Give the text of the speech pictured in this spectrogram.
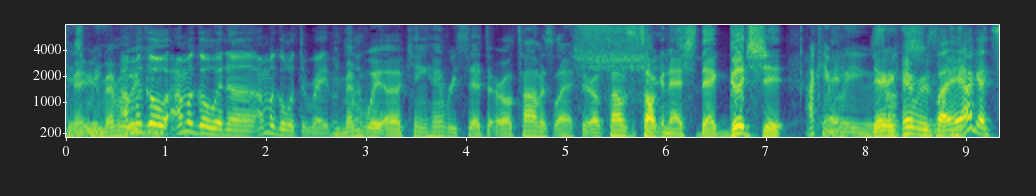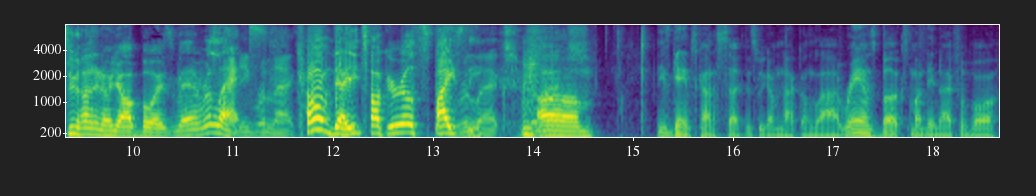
This Remember- week. remember I'm gonna go. you- I'm gonna go with. Uh, I'm gonna go with the Ravens. You remember what uh, King Henry said to Earl Thomas last year? Earl Thomas was talking that sh- that good shit. I can't And believe he was Derrick Henry was like, "Hey, I got 200 on y'all boys, man. Relax, Hey, relax, calm down. You talking real spicy. Relax. relax. Um, these games kind of suck this week. I'm not gonna lie. Rams Bucks Monday Night Football.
